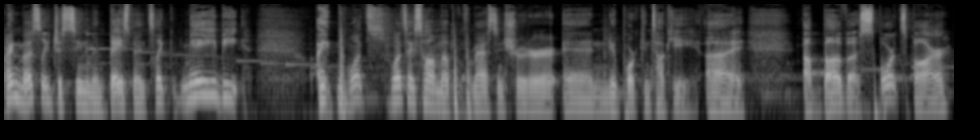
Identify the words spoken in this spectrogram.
I'd mostly just seen them in basements. Like maybe I once once I saw him open for Masked Intruder in Newport, Kentucky. Uh, above a sports bar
